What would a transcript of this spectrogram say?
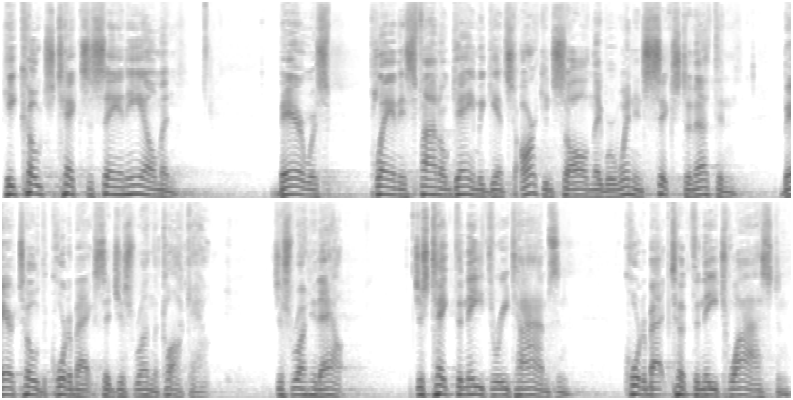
he coached Texas A&M, and Bear was playing his final game against Arkansas, and they were winning six to nothing. Bear told the quarterback, said, "Just run the clock out, just run it out, just take the knee three times." And quarterback took the knee twice, and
